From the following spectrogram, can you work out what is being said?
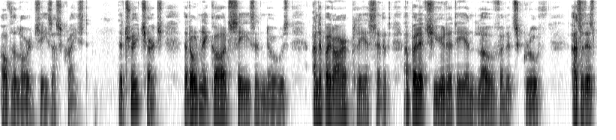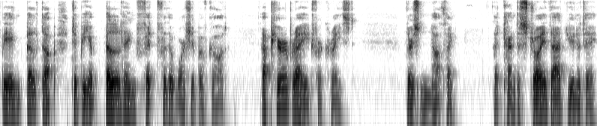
of the Lord Jesus Christ, the true church that only God sees and knows, and about our place in it, about its unity and love and its growth, as it is being built up to be a building fit for the worship of God a pure bride for Christ. There's nothing that can destroy that unity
